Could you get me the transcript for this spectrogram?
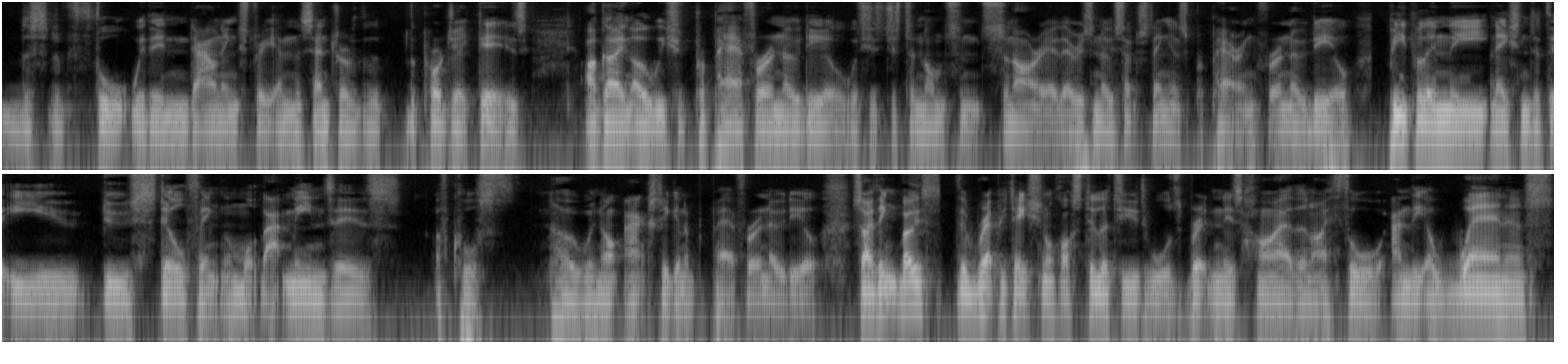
the sort of thought within Downing Street and the centre of the, the project is, are going, oh, we should prepare for a no deal, which is just a nonsense scenario. There is no such thing as preparing for a no deal. People in the nations of the EU do still think, and what that means is, of course, no, we're not actually going to prepare for a no deal. So I think both the reputational hostility towards Britain is higher than I thought, and the awareness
